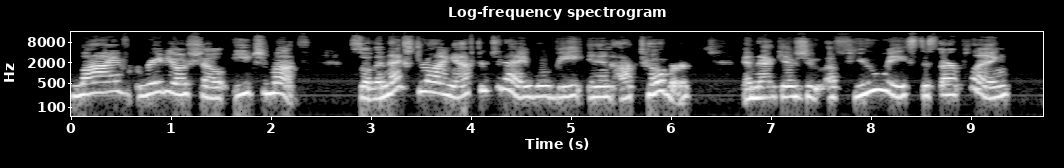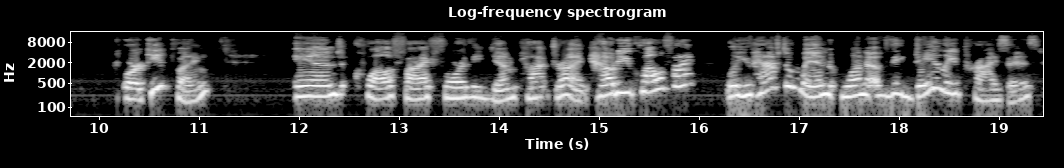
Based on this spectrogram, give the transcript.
live radio show each month. So the next drawing after today will be in October, and that gives you a few weeks to start playing or keep playing and qualify for the Yem Pot drawing. How do you qualify? Well, you have to win one of the daily prizes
